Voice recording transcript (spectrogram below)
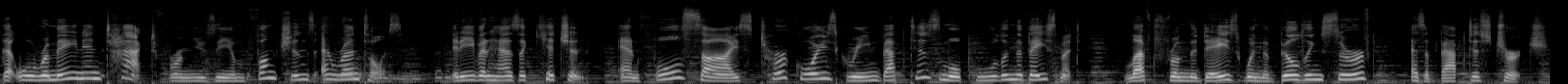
that will remain intact for museum functions and rentals. It even has a kitchen and full size turquoise green baptismal pool in the basement, left from the days when the building served as a Baptist church.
